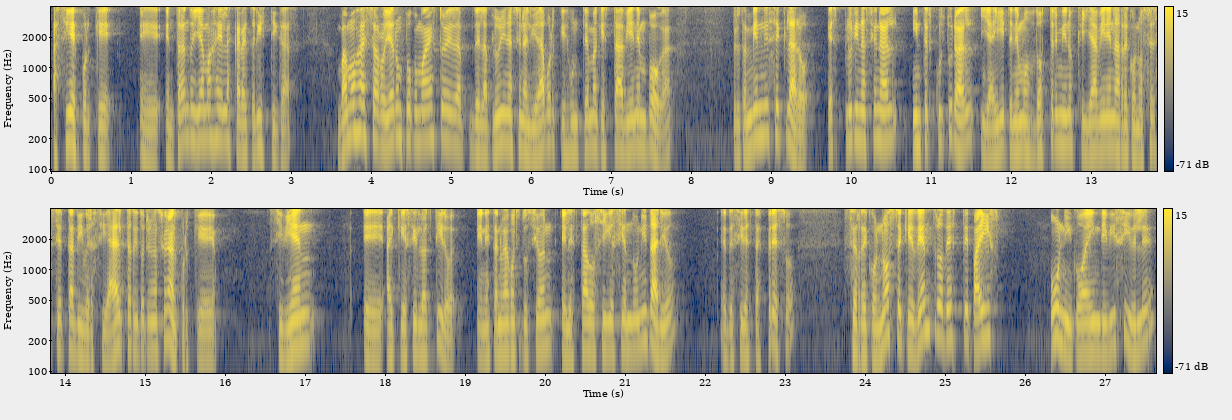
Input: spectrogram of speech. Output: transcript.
Así es, porque eh, entrando ya más en las características, vamos a desarrollar un poco más esto de la, plurinacionalidad porque es un tema que está bien en boga, pero también dice, claro, es plurinacional, intercultural, y ahí tenemos dos términos que ya vienen a reconocer cierta diversidad del territorio nacional, porque si bien eh, hay que decirlo al tiro, en esta nueva constitución el Estado sigue siendo unitario, es decir, está expreso, se reconoce que dentro de este país único e indivisible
